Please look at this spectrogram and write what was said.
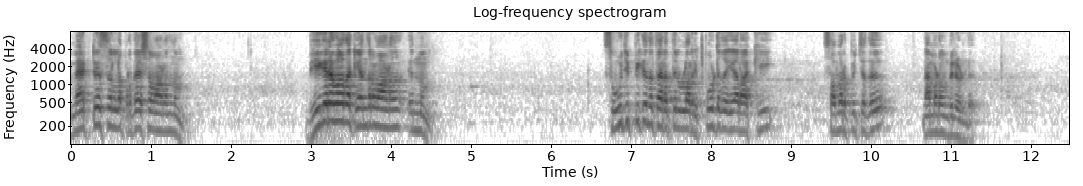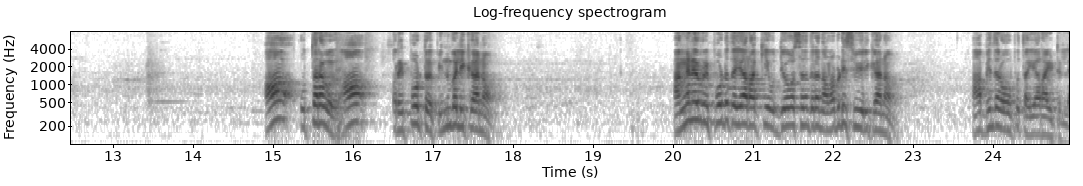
മാറ്റേഴ്സുള്ള പ്രദേശമാണെന്നും ഭീകരവാദ കേന്ദ്രമാണ് എന്നും സൂചിപ്പിക്കുന്ന തരത്തിലുള്ള റിപ്പോർട്ട് തയ്യാറാക്കി സമർപ്പിച്ചത് നമ്മുടെ മുമ്പിലുണ്ട്. ആ ഉത്തരവ് ആ റിപ്പോർട്ട് പിൻവലിക്കാനോ അങ്ങനെ ഒരു റിപ്പോർട്ട് തയ്യാറാക്കിയ ഉദ്യോഗസ്ഥനെതിരെ നടപടി സ്വീകരിക്കാനോ ആഭ്യന്തര വകുപ്പ് തയ്യാറായിട്ടില്ല.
